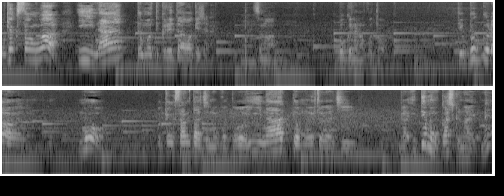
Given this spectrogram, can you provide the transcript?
お客さんはいいなって思ってくれたわけじゃない。うん。その僕らのことを。で僕らもお客さんたちのことをいいなって思う人たちがいてもおかしくないよね。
